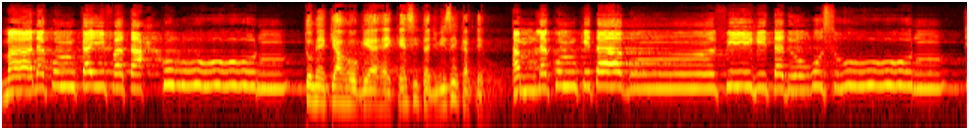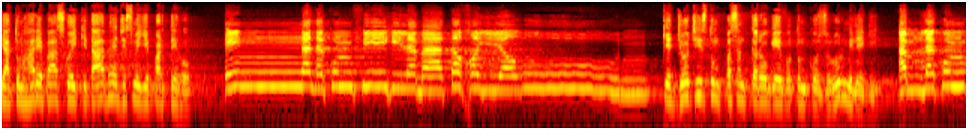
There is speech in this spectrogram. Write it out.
ما لكم كيف تحكمون تمہیں کیا ہو گیا ہے؟ کیسی تجویزیں کرتے ہو؟ أم لكم كتاب فيه تدرسون کیا تمہارے پاس کوئی کتاب ہے جس میں یہ پڑھتے ہو؟ إن لكم فيه لما تخيرون کہ جو چیز تم پسند کرو گے وہ تم کو ضرور ملے گی۔ أم لكم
